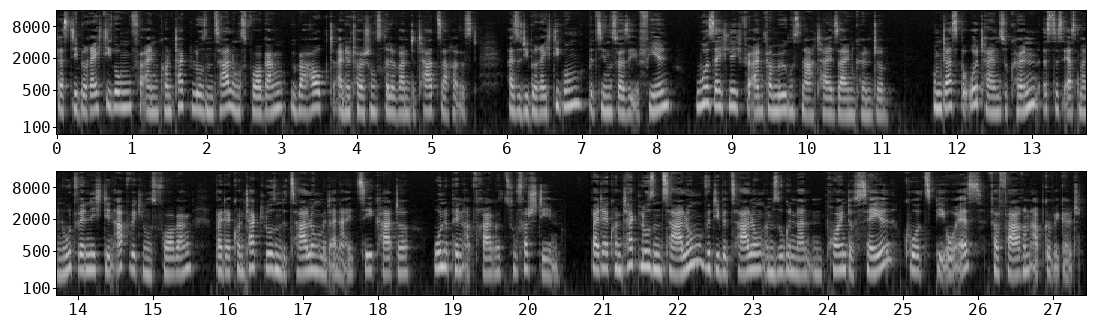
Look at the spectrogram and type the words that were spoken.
dass die Berechtigung für einen kontaktlosen Zahlungsvorgang überhaupt eine täuschungsrelevante Tatsache ist, also die Berechtigung bzw. ihr Fehlen ursächlich für einen Vermögensnachteil sein könnte. Um das beurteilen zu können, ist es erstmal notwendig, den Abwicklungsvorgang bei der kontaktlosen Bezahlung mit einer EC-Karte ohne PIN-Abfrage zu verstehen. Bei der kontaktlosen Zahlung wird die Bezahlung im sogenannten Point of Sale, kurz POS, Verfahren abgewickelt.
